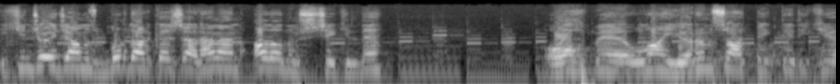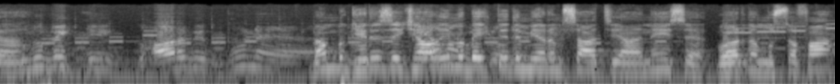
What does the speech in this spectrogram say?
ikinci oyuncağımız burada arkadaşlar. Hemen alalım şu şekilde. Oh be ulan yarım saat bekledik ya. Bunu bekledik. Harbi bu ne ya? Ben bu geri zekalıyı mı bekledim yarım saat ya. Neyse. Bu arada Mustafa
